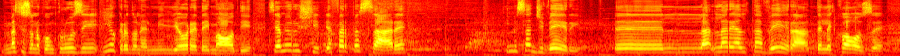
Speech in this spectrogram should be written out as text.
ma si sono conclusi io credo nel migliore dei modi. Siamo riusciti a far passare i messaggi veri, eh, la, la realtà vera delle cose.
